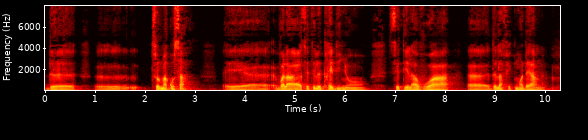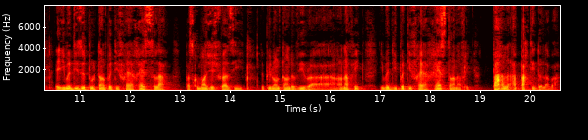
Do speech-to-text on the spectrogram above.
de euh, Solmakossa. Et euh, voilà, c'était le trait d'union, c'était la voix euh, de l'Afrique moderne. Et il me disait tout le temps, petit frère, reste là, parce que moi j'ai choisi depuis longtemps de vivre à, en Afrique. Il me dit, petit frère, reste en Afrique, parle à partir de là-bas.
